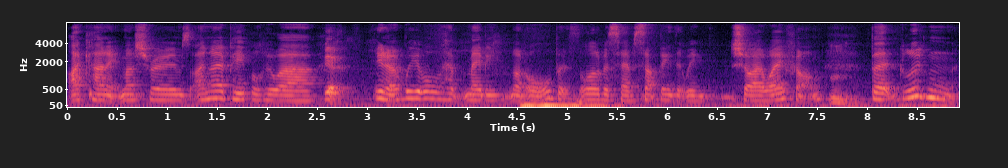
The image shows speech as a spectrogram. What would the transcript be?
I can't eat mushrooms. I know people who are, Yeah. You know, we all have maybe not all, but a lot of us have something that we shy away from. Hmm. But gluten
